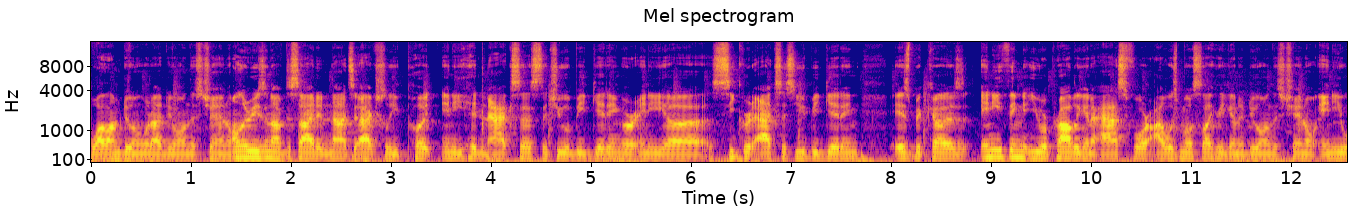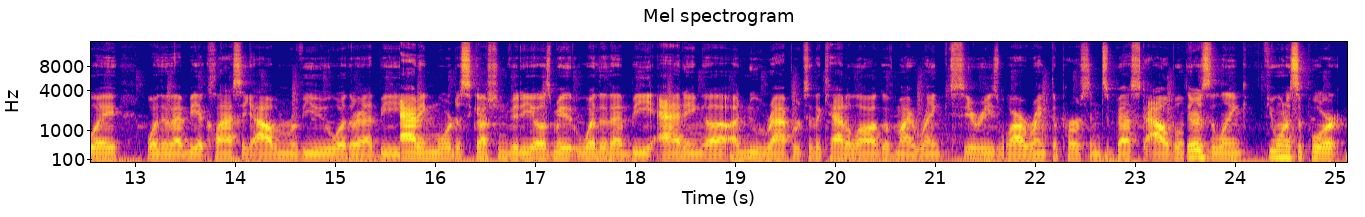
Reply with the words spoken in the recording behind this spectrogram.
while I'm doing what I do on this channel. Only reason I've decided not to actually put any hidden access that you would be getting or any uh, secret access you'd be getting is because anything that you were probably going to ask for, I was most likely going to do on this channel anyway, whether that be a classic album review, whether that be adding more discussion videos, whether that be adding a, a new rapper to the catalog of my ranked series where I rank the person's best album. There's the link. If you want to support,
